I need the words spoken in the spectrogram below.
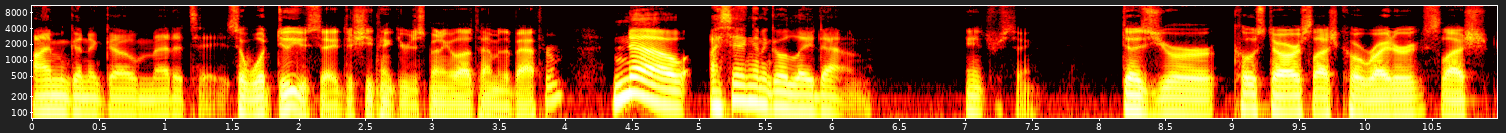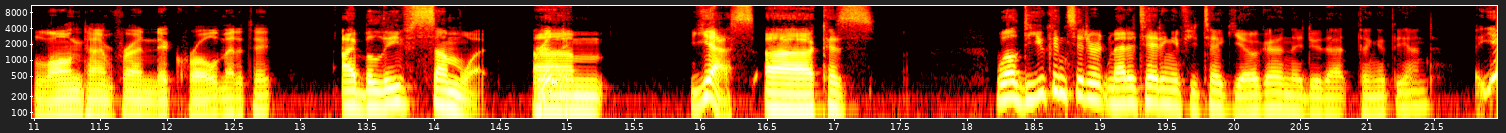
I'm going to go meditate. So what do you say? Does she think you're just spending a lot of time in the bathroom? No, I say I'm going to go lay down. Interesting. Does your co-star slash co-writer slash longtime friend Nick Kroll meditate? I believe somewhat. Really? Um, yes, because. Well, do you consider it meditating if you take yoga and they do that thing at the end? Yeah,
